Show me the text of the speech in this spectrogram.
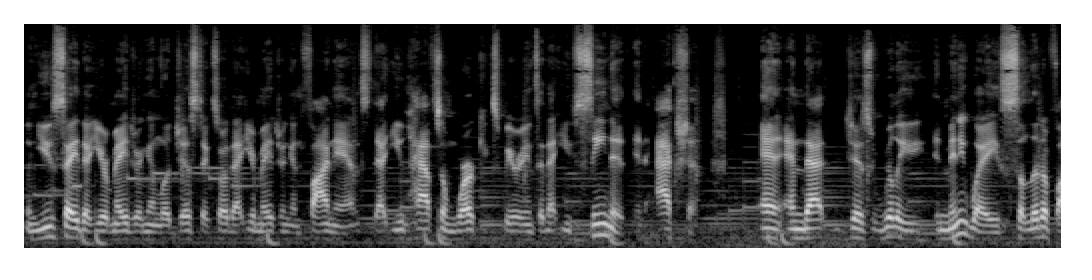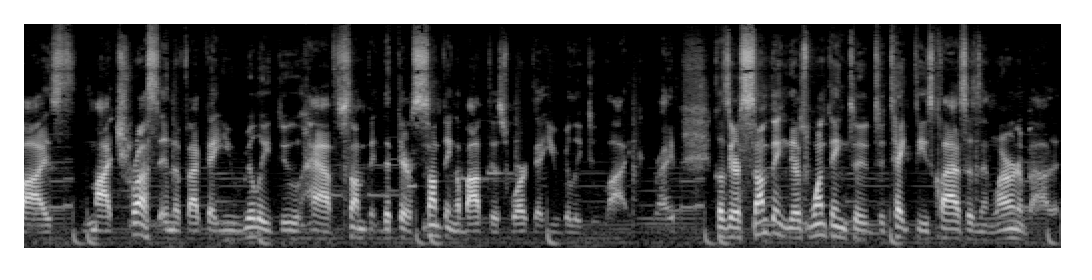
when you say that you're majoring in logistics or that you're majoring in finance, that you have some work experience and that you've seen it in action and and that just really in many ways solidifies my trust in the fact that you really do have something that there's something about this work that you really do like right? Because there's something there's one thing to to take these classes and learn about it.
